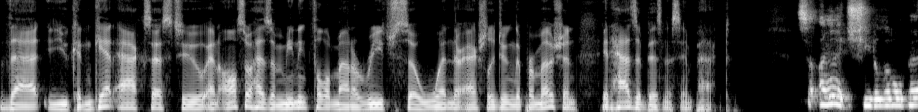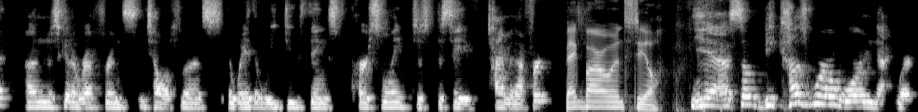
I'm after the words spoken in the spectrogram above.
that you can get access to and also has a meaningful amount of reach? So, when they're actually doing the promotion, it has a business impact. So I'm going to cheat a little bit. I'm just going to reference IntelliFluence, the way that we do things personally, just to save time and effort. Beg, borrow, and steal. Yeah. So because we're a warm network,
